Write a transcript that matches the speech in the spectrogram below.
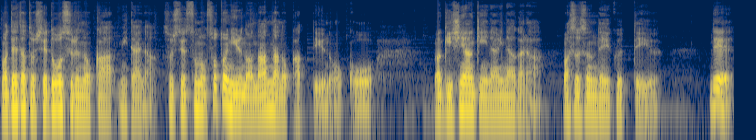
まあ、出たとしてどうするのか、みたいな。そしてその外にいるのは何なのかっていうのをこう、まあ、疑心暗鬼になりながら、まあ、進んでいくっていう。で、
